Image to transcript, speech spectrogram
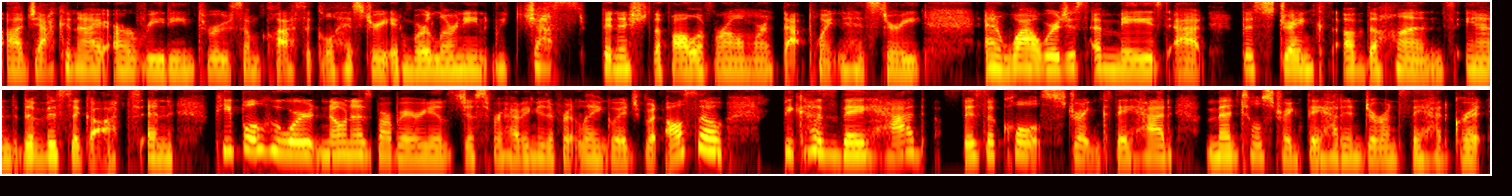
uh, jack and i are reading through some classical history and we're learning. We just finished the fall of rome. We're at that point in history. And wow we're just amazed at the strength of the huns and the visigoths and people who were known as barbarians just for having a different language but also because they had physical strength. They had mental strength. They had endurance. They had grit.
